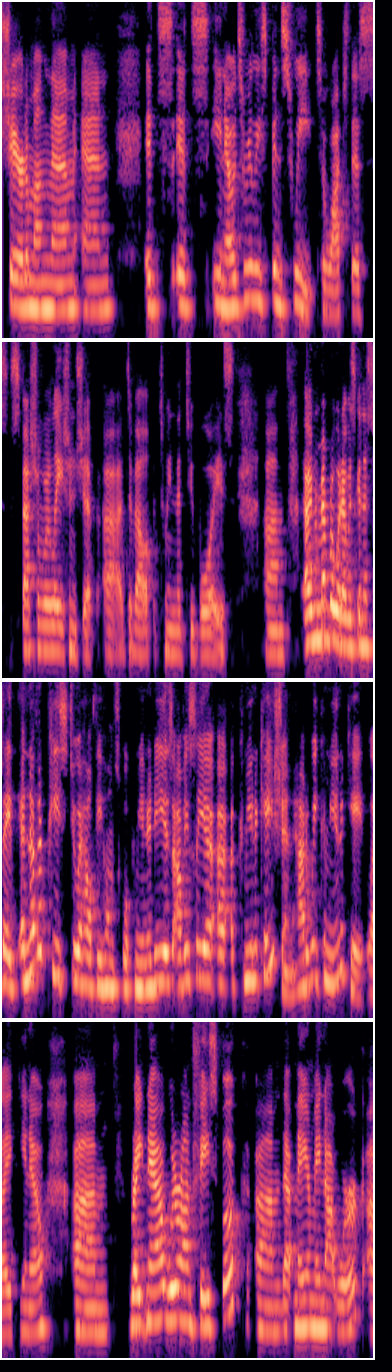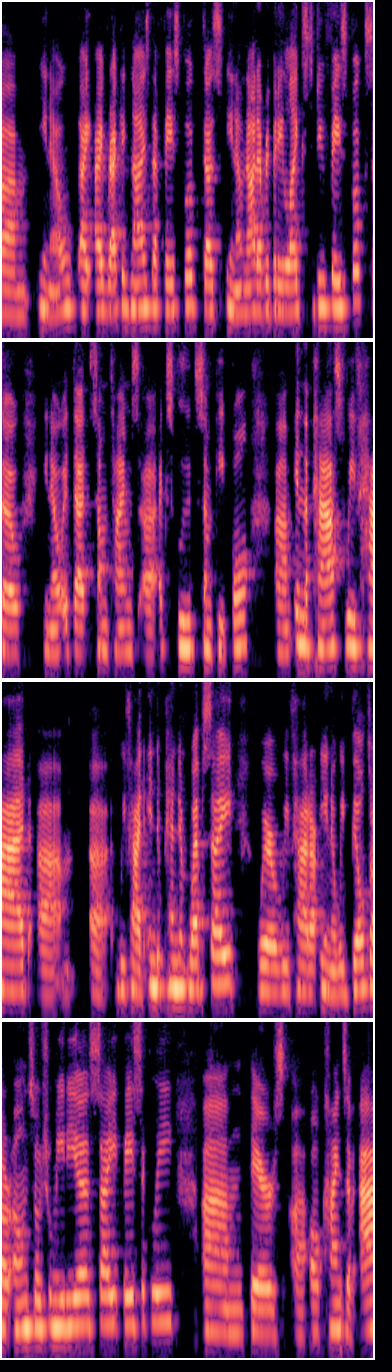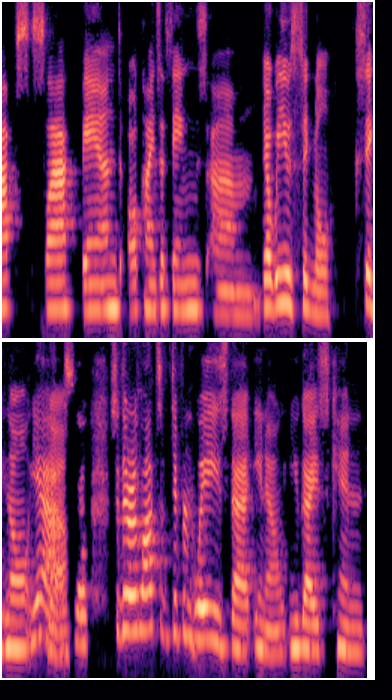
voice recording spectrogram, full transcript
shared among them and it's it's you know it's really been sweet to watch this special relationship uh, develop between the two boys. Um, i remember what i was going to say another piece to a healthy homeschool community is obviously a, a communication. How do we communicate? Like you know um, right now we're on facebook. Um, that may or may not work. Um, you know I, I, recognize that facebook does you know not everybody likes to do facebook. So you know it, that sometimes uh, excludes some people. Um, in the past we've had um, uh, we've had independent website where we've had our, you know we built our own social media site basically. Um, there's uh, all kinds of apps slack band all kinds of things. Um, yeah we use signal signal yeah. yeah so so there are lots of different ways that you know you guys can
